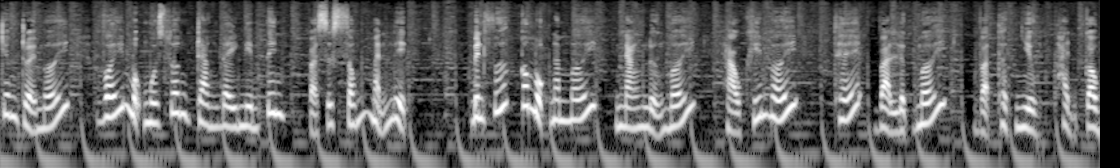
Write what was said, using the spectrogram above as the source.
chân trời mới với một mùa xuân tràn đầy niềm tin và sức sống mãnh liệt. Bình Phước có một năm mới, năng lượng mới, hào khí mới, thế và lực mới và thật nhiều thành công.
